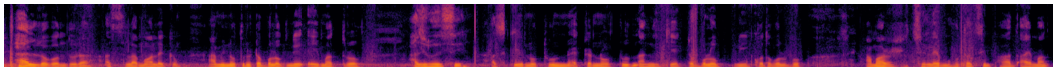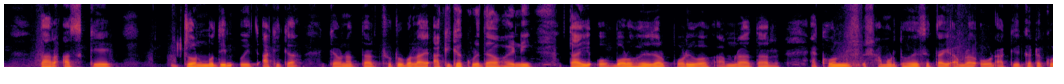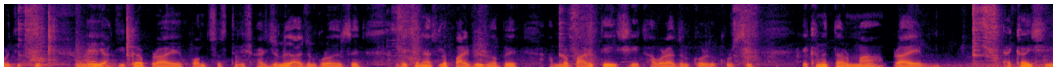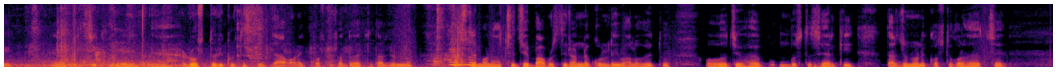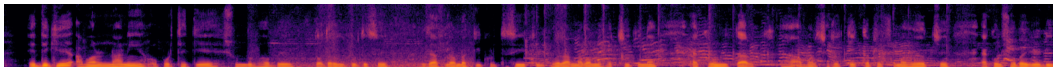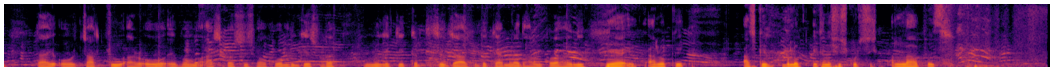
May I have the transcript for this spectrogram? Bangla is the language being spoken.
হ্যালো বন্ধুরা, আসসালামু আলাইকুম। আমি নতুন একটা ব্লগ নিয়ে এইমাত্র হাজির হয়েছি। আজকে নতুন একটা, নতুন আঙ্গিকে একটা ব্লগ নিয়ে কথা বলব। আমার ছেলে মুহতাসিম ফাহাদ আয়মান, তার আজকে জন্মদিন উইথ আকিকা, কেননা তার ছোটোবেলায় আকিকা করে দেওয়া হয়নি। তাই ও বড় হয়ে যাওয়ার পরেও আমরা তার এখন সামর্থ্য হয়েছে, তাই আমরা ওর আকিকাটা করে দিচ্ছি। এই আকিকা প্রায় পঞ্চাশ থেকে ষাট জনের আয়োজন করা হয়েছে। যেখানে আসলে পারিবারিকভাবে আমরা বাড়িতেই সেই খাবার আয়োজন করে- করছি। এখানে তার মা প্রায় একাই সে যেখানে রোজ তৈরি করতেছে, যা অনেক কষ্টসাধ্য হচ্ছে তার জন্য। আসলে মনে হচ্ছে যে বাবরসি রান্না করলেই ভালো হতো ও যেভাবে বুঝতেছে আর কি, তার জন্য অনেক কষ্টকর হয়ে যাচ্ছে এদিকে আমার নানি ওপর থেকে সুন্দরভাবে তদারকি করতেছে, যে আসলে আমরা কী করতেছি, ঠিকভাবে রান্না বান্না হচ্ছে কি না এখন তার, আমার ছেলের কেক কাটার সময় হয়ে যাচ্ছে, এখন সবাই রেডি তাই ওর চাচু আর ও এবং আশেপাশে সকল গেস্টরা মিলে কেক কাটতেছে, যা আসলে ক্যামেরা ধারণ করা হয়নি আলোকে। আজকের ব্লগ এখানে শেষ করছি। আল্লাহ হাফেজ।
